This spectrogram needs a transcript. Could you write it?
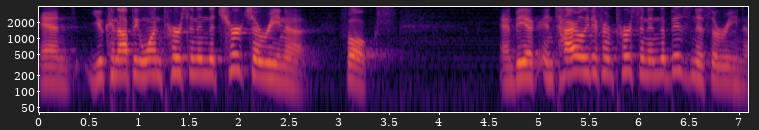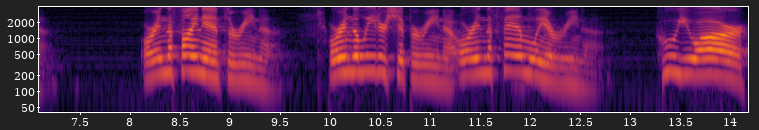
And you cannot be one person in the church arena, folks and be an entirely different person in the business arena, or in the finance arena, or in the leadership arena, or in the family arena. Who you are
